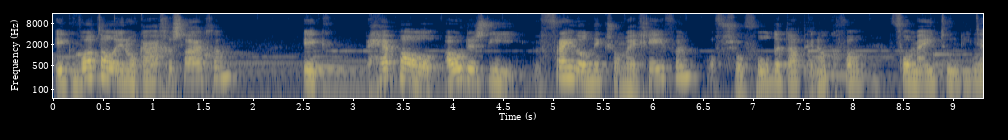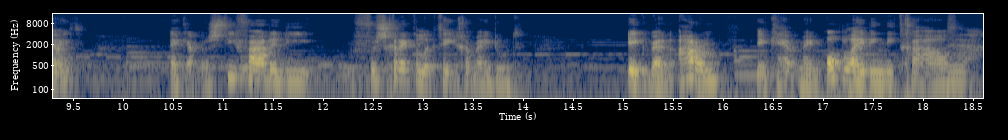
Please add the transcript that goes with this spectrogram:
Ik word al in elkaar geslagen. Ik heb al ouders die vrijwel niks om mij geven. Of zo voelde dat in elk geval voor mij toen die Ja. tijd. Ik heb een stiefvader die verschrikkelijk tegen mij doet. Ik ben arm. Ik heb mijn opleiding niet gehaald. Ja.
